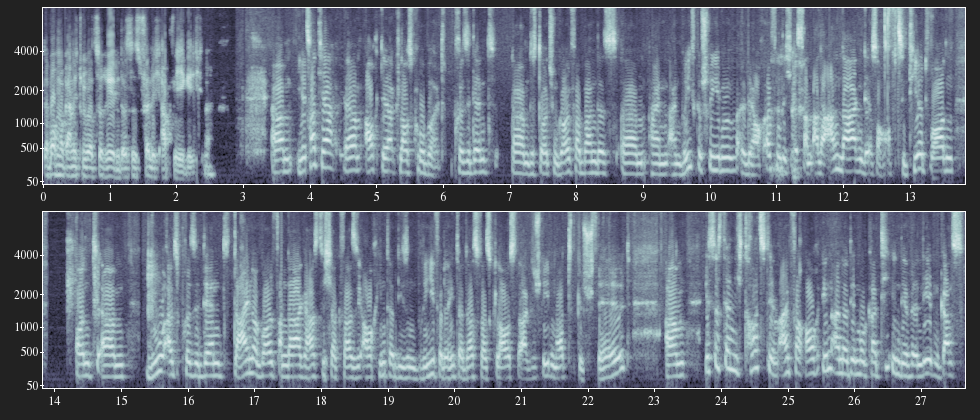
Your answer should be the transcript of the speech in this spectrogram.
da brauchen wir gar nicht drüber zu reden. Das ist völlig abwegig. Ne? Ähm, jetzt hat ja ähm, auch der Klaus Kobold, Präsident ähm, des Deutschen Golfverbandes, ähm, einen, einen Brief geschrieben, der auch öffentlich ist an alle Anlagen, der ist auch oft zitiert worden. Und ähm, du als Präsident deiner Golfanlage hast dich ja quasi auch hinter diesen Brief oder hinter das, was Klaus da geschrieben hat, gestellt. Ähm, ist es denn nicht trotzdem einfach auch in einer Demokratie, in der wir leben, ganz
